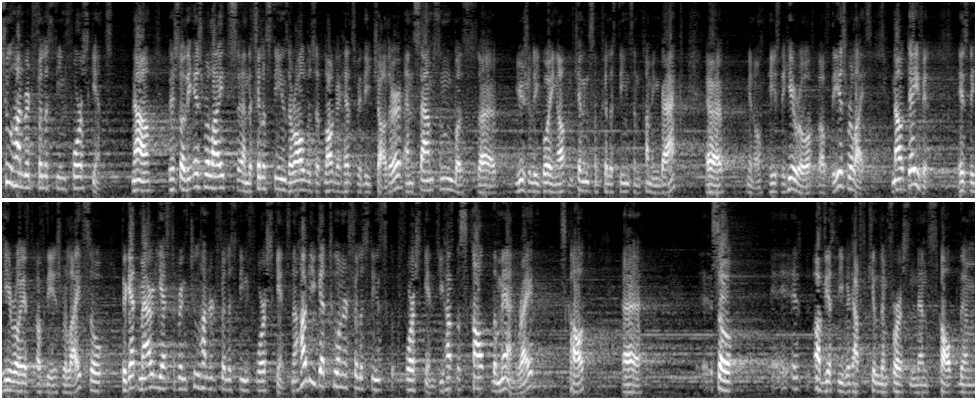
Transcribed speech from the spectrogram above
200 Philistine foreskins. Now, so the Israelites and the Philistines are always at loggerheads with each other, and Samson was uh, usually going out and killing some Philistines and coming back. Uh, you know, he's the hero of, of, the Israelites. Now, David is the hero of, of the Israelites, so to get married, he has to bring 200 Philistine foreskins. Now, how do you get 200 Philistine foreskins? You have to scalp the men, right? Scalp. Uh, so, it, obviously, we'd have to kill them first and then scalp them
